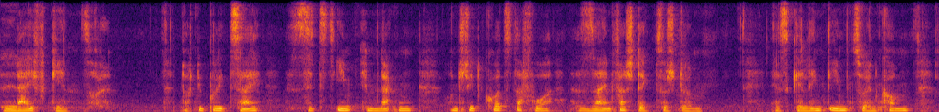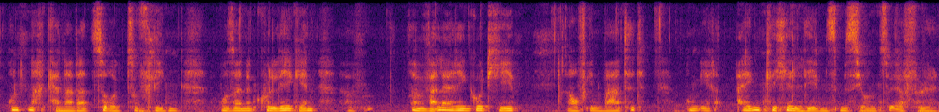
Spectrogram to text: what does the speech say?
live gehen soll. Doch die Polizei sitzt ihm im Nacken und steht kurz davor, sein Versteck zu stürmen. Es gelingt ihm zu entkommen und nach Kanada zurückzufliegen, wo seine Kollegin Valérie Gauthier auf ihn wartet, um ihre eigentliche Lebensmission zu erfüllen.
